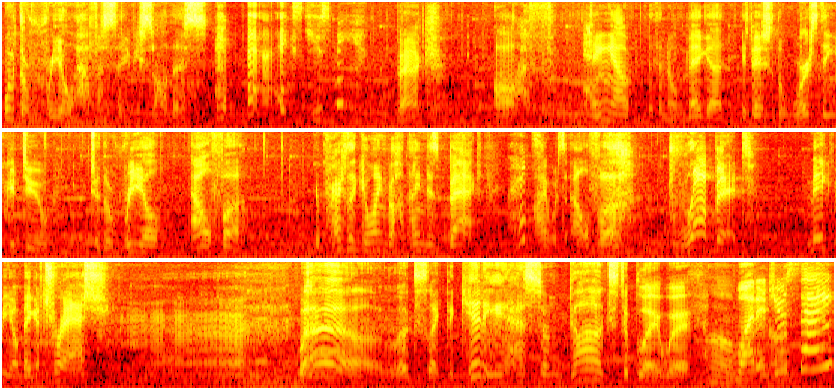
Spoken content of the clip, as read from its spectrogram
What would the real Alpha say if he saw this? Eh, eh, excuse me? Back off. Hanging out with an Omega is basically the worst thing you could do to the real Alpha. You're practically going behind his back. What? I was Alpha. Drop it! Make me Omega trash. Well, looks like the kitty has some dogs to play with. Oh what did you say?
